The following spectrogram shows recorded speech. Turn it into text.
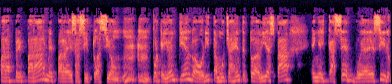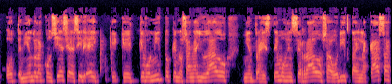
para prepararme para esa situación. Porque yo entiendo ahorita mucha gente todavía está en el cassette, voy a decir, o teniendo la conciencia de decir, hey, qué, qué bonito que nos han ayudado mientras estemos encerrados ahorita en la casa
